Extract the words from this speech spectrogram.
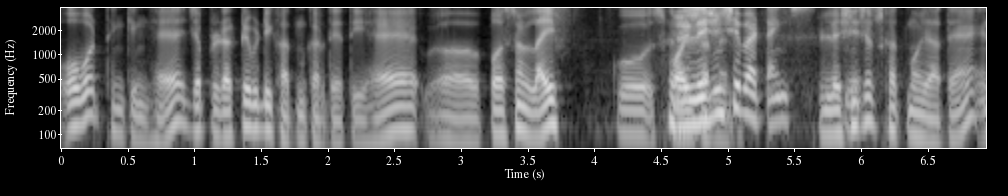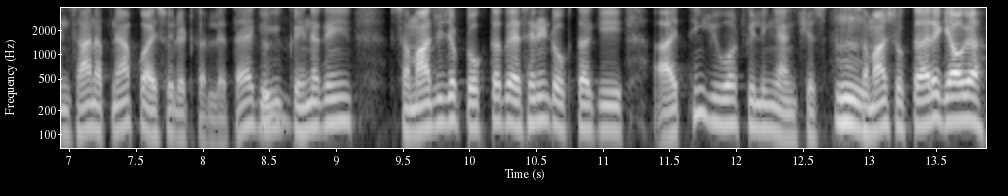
ओवर थिंकिंग है जब प्रोडक्टिविटी ख़त्म कर देती है पर्सनल लाइफ को रिलेशनशिप एट टाइम्स रिलेशनशिप्स खत्म हो जाते हैं। इंसान अपने आप को आइसोलेट कर लेता है क्योंकि कहीं ना कहीं समाज भी जब टोकता तो ऐसे नहीं टोकता कि I think you are feeling anxious समाज टोकता है अरे क्या हो गया?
